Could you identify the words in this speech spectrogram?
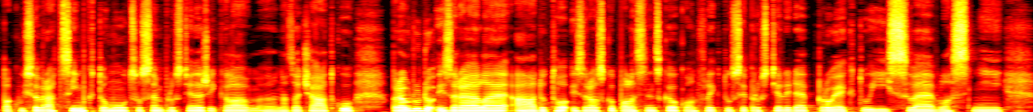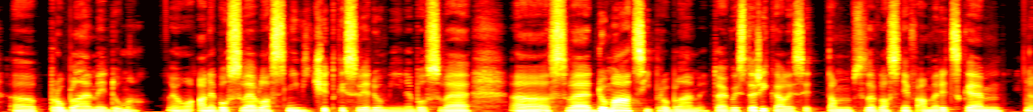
pak už se vracím k tomu, co jsem prostě říkala na začátku. Pravdu do Izraele a do toho izraelsko-palestinského konfliktu si prostě lidé projektují své vlastní problémy doma jo, anebo své vlastní výčitky svědomí, nebo své, uh, své domácí problémy. To, jak vy jste říkali, si tam se vlastně v americkém uh,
